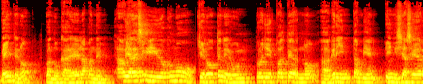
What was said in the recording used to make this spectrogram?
2020, ¿no? cuando cae la pandemia. Había decidido como quiero tener un proyecto alterno a Green también. Inicié a hacer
